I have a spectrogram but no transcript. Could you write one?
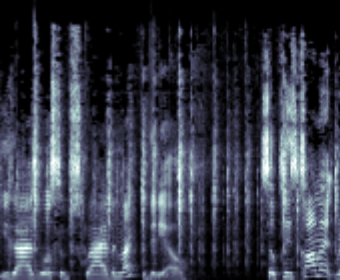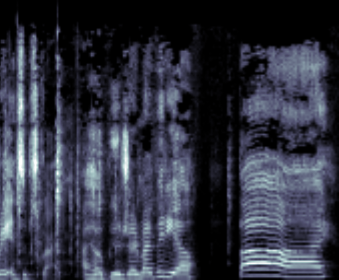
you guys will subscribe and like the video. So please comment, rate, and subscribe. I hope you enjoyed my video. Bye!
